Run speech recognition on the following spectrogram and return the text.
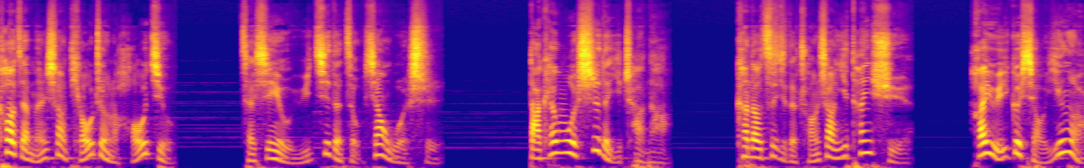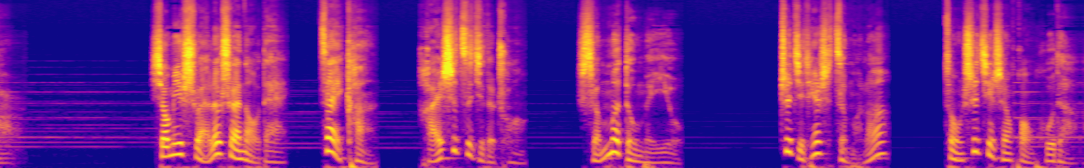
靠在门上调整了好久，才心有余悸地走向卧室。打开卧室的一刹那，看到自己的床上一滩血，还有一个小婴儿。小米甩了甩脑袋，再看，还是自己的床，什么都没有。这几天是怎么了？总是精神恍惚的。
